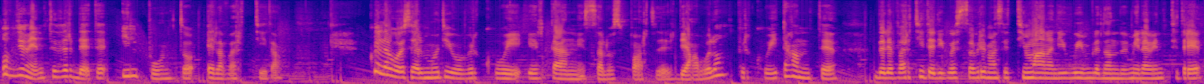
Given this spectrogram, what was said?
Ovviamente perdete il punto e la partita. Quella voce è il motivo per cui il tennis è lo sport del diavolo, per cui tante delle partite di questa prima settimana di Wimbledon 2023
